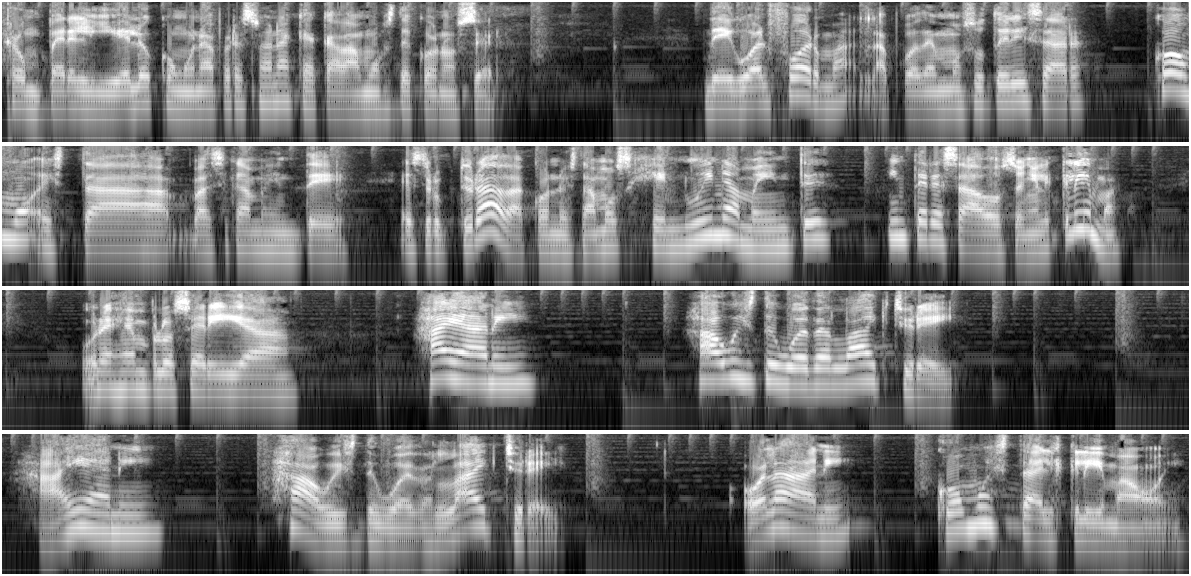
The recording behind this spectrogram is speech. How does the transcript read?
romper el hielo con una persona que acabamos de conocer. De igual forma, la podemos utilizar cómo está básicamente estructurada cuando estamos genuinamente interesados en el clima. Un ejemplo sería, Hi Annie, how is the weather like today? Hi Annie, how is the weather like today? Hola Annie, ¿cómo está el clima hoy?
